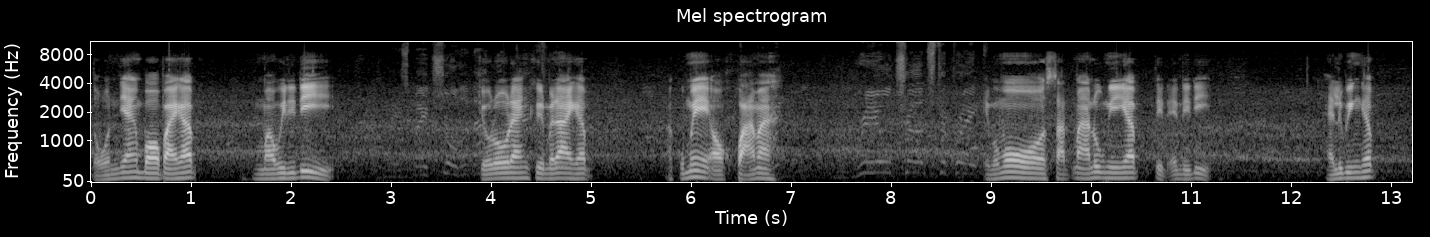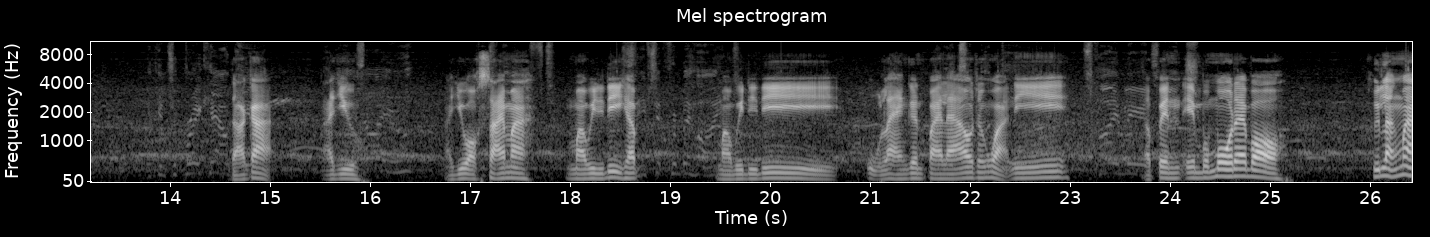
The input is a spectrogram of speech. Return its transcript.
โดนแย่งบอลไปครับ มาวีดีดีโจโรแรงคืนมาได้ครับอากุเม่ออกขวามา เอมโบโมสัดมาลูกนี้ครับ ติดเอ็นดีดีแฮร์รี่วิงครับ ดาก้าอายุอายุออกซ้ายมา มาวีดีดีครับ มาวีดีดีอู่แรงเกินไปแล้ว จังหวะนี้ แล้วเป็นเอมโบโมได้บอลคือหลังมา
